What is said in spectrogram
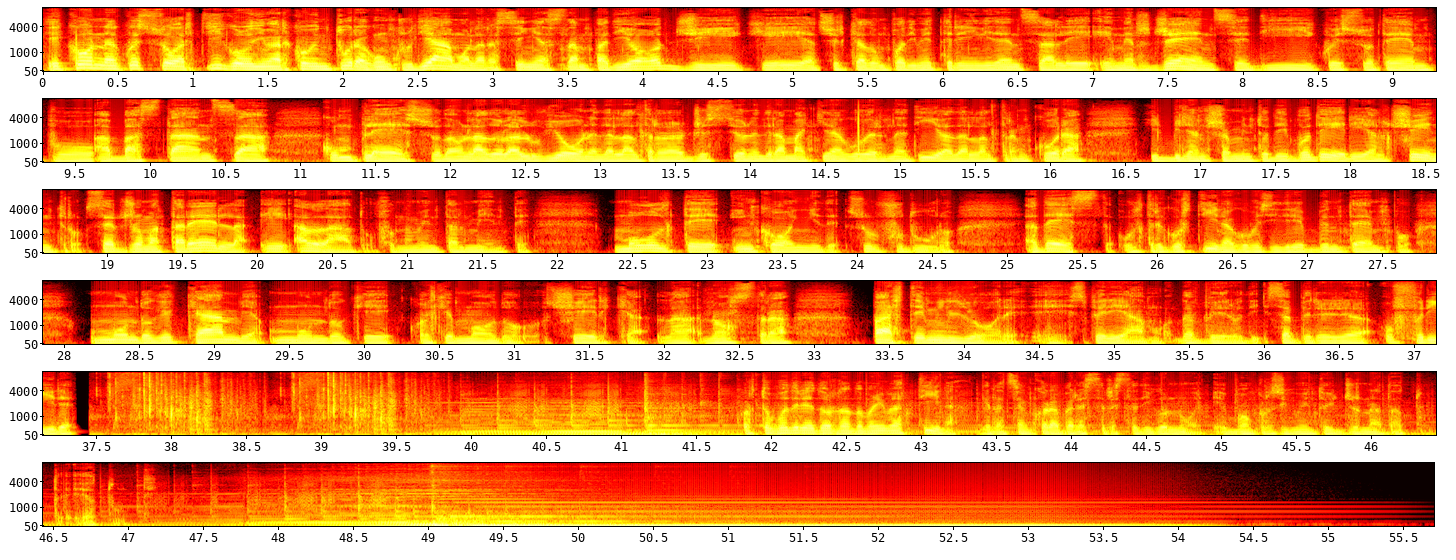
E con questo articolo di Marco Ventura concludiamo la rassegna stampa di oggi che ha cercato un po' di mettere in evidenza le emergenze di questo tempo abbastanza complesso, da un lato l'alluvione, dall'altro la gestione della macchina governativa, dall'altro ancora il bilanciamento dei poteri, al centro Sergio Mattarella e al lato fondamentalmente molte incognite sul futuro. Ad est, oltre cortina, come si direbbe un tempo, un mondo che cambia, un mondo che in qualche modo cerca la nostra parte migliore e speriamo davvero di saper offrire. Quarto Potere torna domani mattina, grazie ancora per essere stati con noi e buon proseguimento di giornata a tutte e a tutti.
